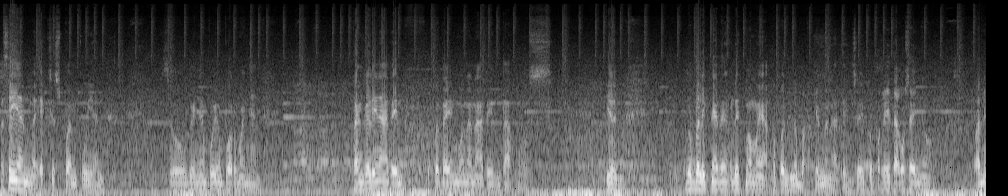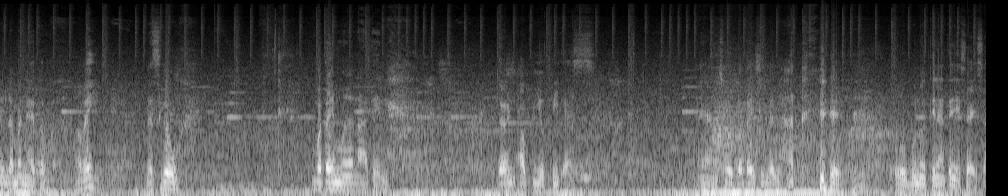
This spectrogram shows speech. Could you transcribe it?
Kasi yan, may exhaust fan po yan. So, ganyan po yung forma niyan. Tanggalin natin. Papatayin muna natin. Tapos, yun. Babalik natin ulit mamaya kapag na-vacuum na natin. So, ipapakita ko sa inyo ano yung laman nito. Okay? Let's go. Papatayin muna natin turn off UPS. Ayan, so patay sila lahat. so, bunutin natin isa-isa.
